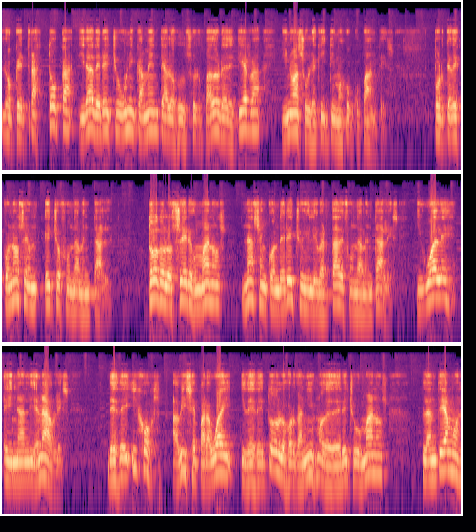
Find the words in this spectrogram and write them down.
lo que trastoca y da derecho únicamente a los usurpadores de tierra y no a sus legítimos ocupantes, porque desconoce un hecho fundamental. Todos los seres humanos nacen con derechos y libertades fundamentales, iguales e inalienables, desde hijos a Vice Paraguay y desde todos los organismos de derechos humanos planteamos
